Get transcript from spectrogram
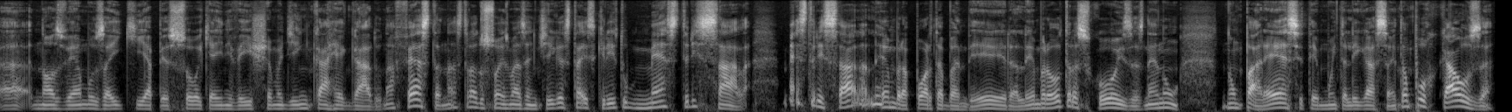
uh, nós vemos aí que a pessoa que a NVI chama de encarregado. Na festa, nas traduções mais antigas, está escrito mestre-sala. Mestre-sala lembra porta-bandeira, lembra outras coisas, né, não, não parece ter muita ligação. Então, por causa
